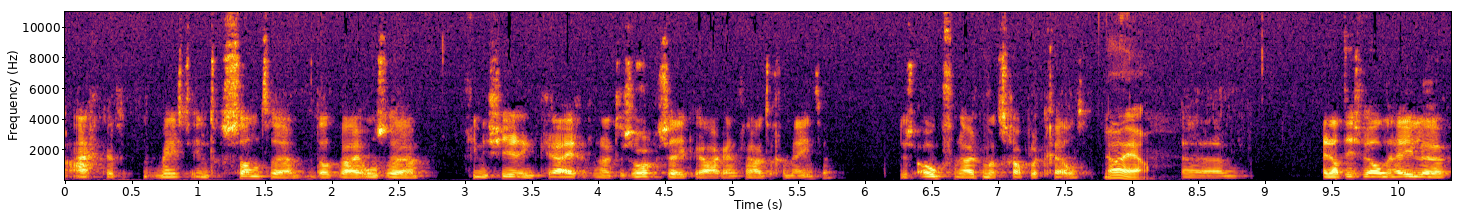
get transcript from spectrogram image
eigenlijk het meest interessante, dat wij onze financiering krijgen vanuit de zorgverzekeraar en vanuit de gemeente. Dus ook vanuit maatschappelijk geld. Oh ja. Ehm, en dat is wel een hele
